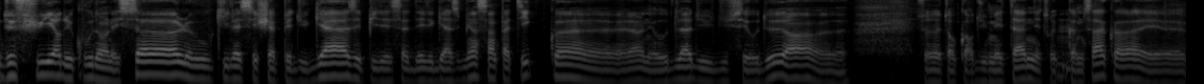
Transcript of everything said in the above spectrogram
de fuir du coup dans les sols ou qui laissent échapper du gaz et puis des, des gaz bien sympathiques quoi. Euh, là on est au-delà du, CO2 hein, ça doit être encore du méthane, des trucs mm. comme ça. Quoi. Et, euh,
